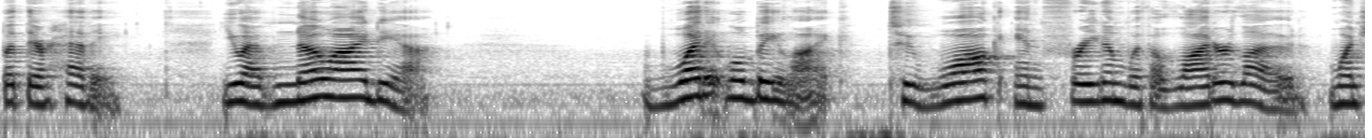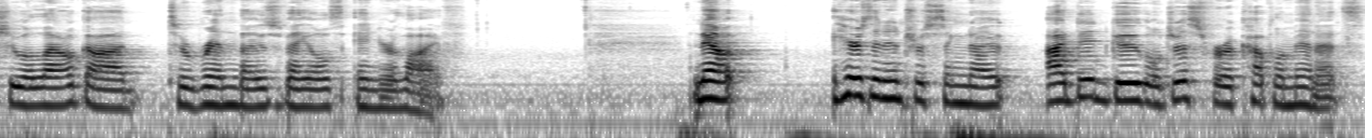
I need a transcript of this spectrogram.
but they're heavy. You have no idea what it will be like to walk in freedom with a lighter load once you allow God to rend those veils in your life. Now, here's an interesting note. I did Google just for a couple of minutes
